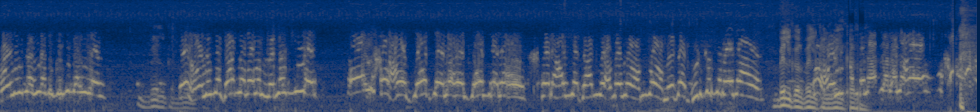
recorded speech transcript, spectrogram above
होली नहीं है तो कुछ नहीं है। बिल्कुल। होली के साथ में मतलब लगन भी है। और क्या कहना है? क्या कहना है? आज के साथ में हमें तो हमको हमेशा जुड़ करके रहना है। बिल्कुल तो बिल्कुल। बिल्कुल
